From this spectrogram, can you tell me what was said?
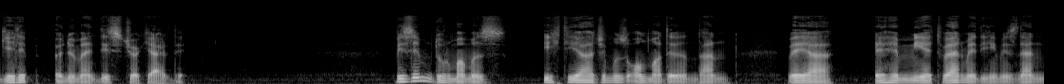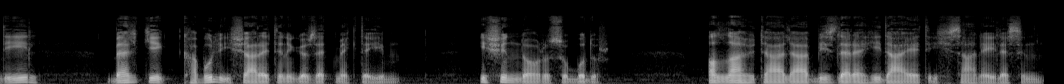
gelip önüme diz çökerdi. Bizim durmamız ihtiyacımız olmadığından veya ehemmiyet vermediğimizden değil, belki kabul işaretini gözetmekteyim. İşin doğrusu budur. Allahü Teala bizlere hidayet ihsan eylesin.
